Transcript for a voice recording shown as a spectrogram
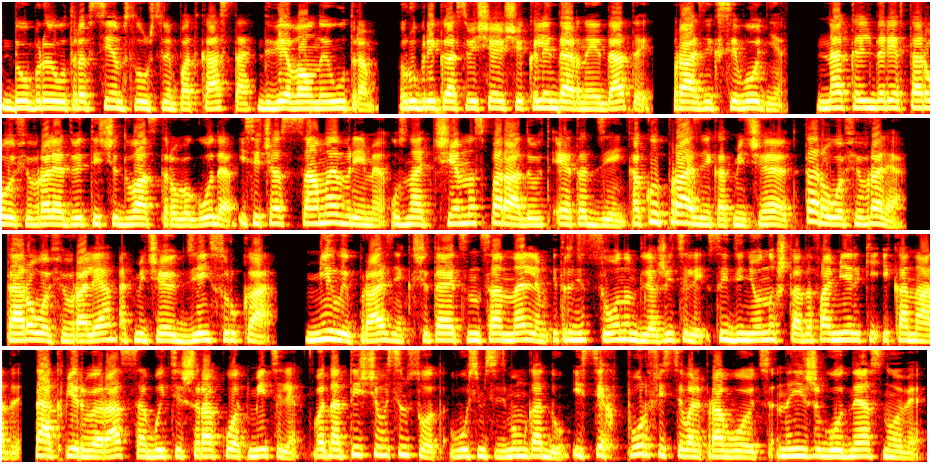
Доброе утро всем слушателям подкаста «Две волны утром». Рубрика, освещающая календарные даты. Праздник сегодня. На календаре 2 февраля 2022 года и сейчас самое время узнать, чем нас порадует этот день. Какой праздник отмечают 2 февраля? 2 февраля отмечают День сурка. Милый праздник считается национальным и традиционным для жителей Соединенных Штатов Америки и Канады. Так, первый раз событие широко отметили в 1887 году, и с тех пор фестиваль проводится на ежегодной основе.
